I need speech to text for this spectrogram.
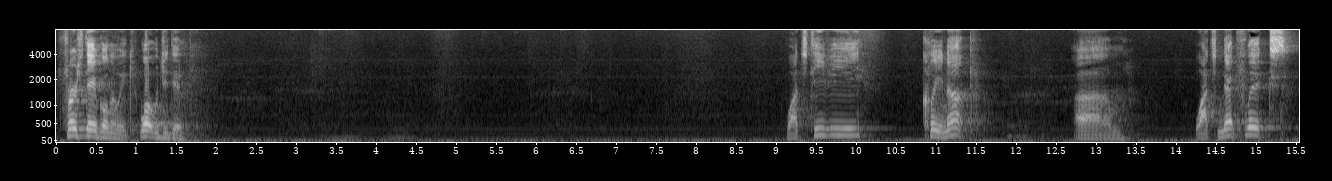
First day of Golden Week, what would you do? Watch TV, clean up, um, watch Netflix,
